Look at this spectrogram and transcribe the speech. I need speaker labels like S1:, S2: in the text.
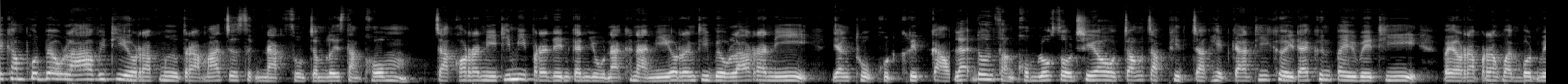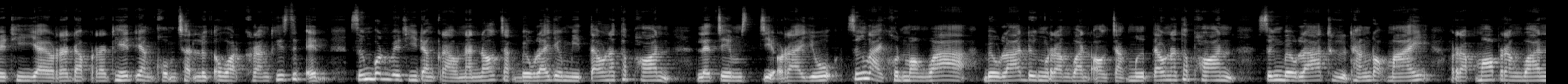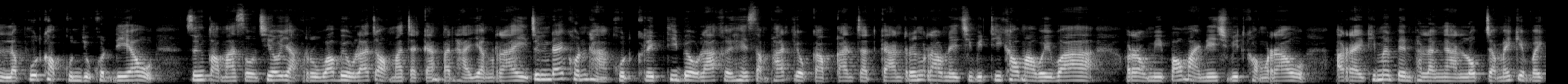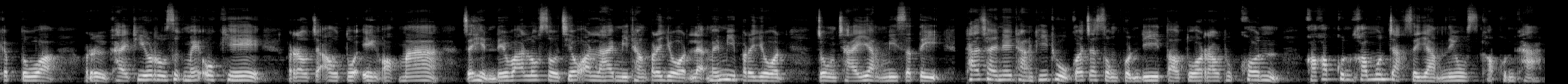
S1: ยคำพูดเบลล่าวิธีรับมือดราม่าเจอศึกหนักสู่จำเลยสังคม จากกรณีที่มีประเด็นกันอยู่ณขณะนี้เรื่องที่เบลล่ารานียังถูกขุดคลิปเก่า และโดนสังคมโลกโซเชียลจ้องจับผิดจากเหตุการณ์ที่เคยได้ขึ้นไปเวที ไปรับรางวัลบนเวทีใหญ่ระดับประเทศอย่างคมชัดลึกอวอร์ดครั้งที่ 11 ซึ่งบนเวทีดังกล่าวนั้นนอกจากเบลล่ายังมีแต้วนัทพรและเจมส์จิรายุ ซึ่งหลายคนมองว่าเบลล่าดึงรางวัลออกจากมือแต้วนัทพรซึ่งเบลล่าถือทั้งดอกไม้ รับมอบรางวัล และพูดขอบคุณอยู่คนเดียว ซึ่งต่อมาโซเชียลอยากรู้ว่าเบลล่าจะออกมาจัดการปัญหาอย่างไร จึงได้ค้นหาขุดคลิปที่เบลล่าเคยให้สัมภาษณ์เกี่ยวกับการจัดการเรื่องราวในชีวิตที่เข้ามาไว้ว่า เรามีเป้าหมายในชีวิตของเรา อะไรที่มันเป็นพลังงานลบจะไม่เก็บไว้กับตัว หรือใครที่รู้สึกไม่โอเค เราจะเอาตัวเองออกมา จะเห็นได้ว่าโลกโซเชียลออนไลน์มีทั้งประโยชน์และไม่มีประโยชน์ จงใช้อย่างมีสติ ถ้าใช้ในทางที่ถูกก็จะส่งผลดีต่อตัวเราทุกคน ขอขอบคุณข้อมูลจากสยามนิวส์ขอบคุณค่ะ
